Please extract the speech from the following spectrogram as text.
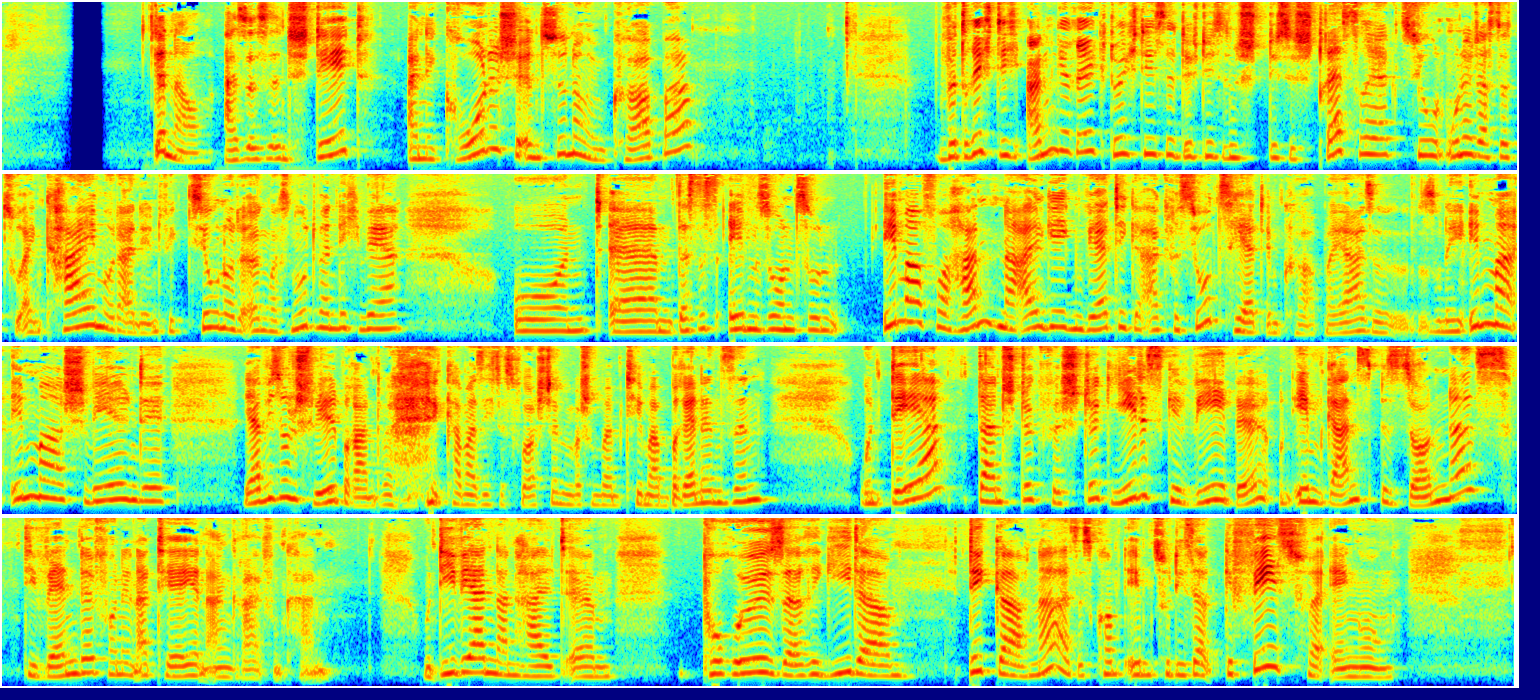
Genau, also es entsteht eine chronische Entzündung im Körper wird richtig angeregt durch diese, durch diesen, diese Stressreaktion, ohne dass dazu ein Keim oder eine Infektion oder irgendwas notwendig wäre. Und ähm, das ist eben so ein, so ein immer vorhandener, allgegenwärtiger Aggressionsherd im Körper. Ja, also so eine immer, immer schwelende, ja, wie so ein Schwelbrand, kann man sich das vorstellen, wenn wir schon beim Thema Brennen sind. Und der dann Stück für Stück jedes Gewebe und eben ganz besonders die Wände von den Arterien angreifen kann. Und die werden dann halt ähm, poröser, rigider, dicker. Ne? Also es kommt eben zu dieser Gefäßverengung.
